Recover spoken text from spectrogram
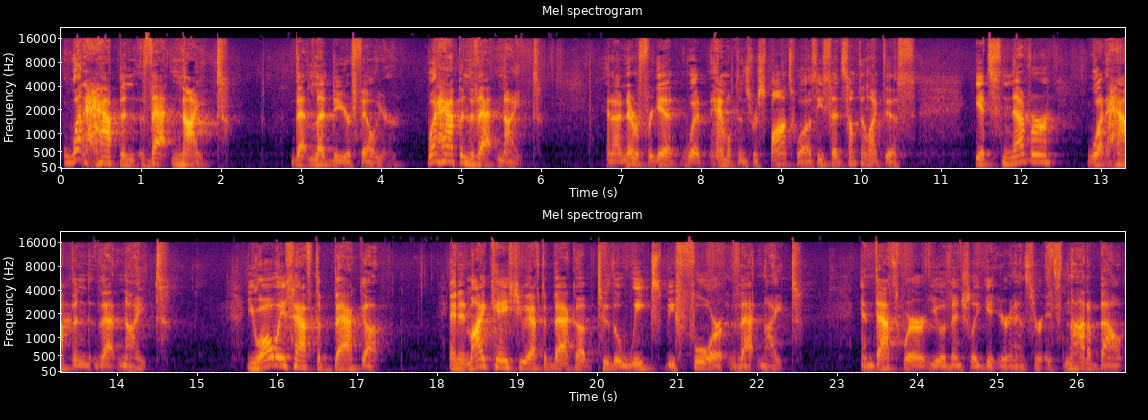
what happened that night that led to your failure? What happened that night? And I never forget what Hamilton's response was. He said something like this It's never what happened that night. You always have to back up. And in my case, you have to back up to the weeks before that night. And that's where you eventually get your answer. It's not about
